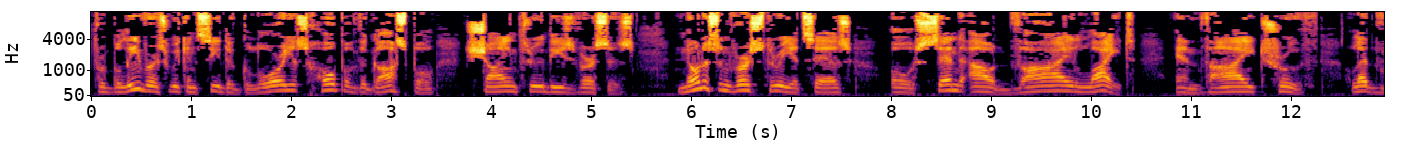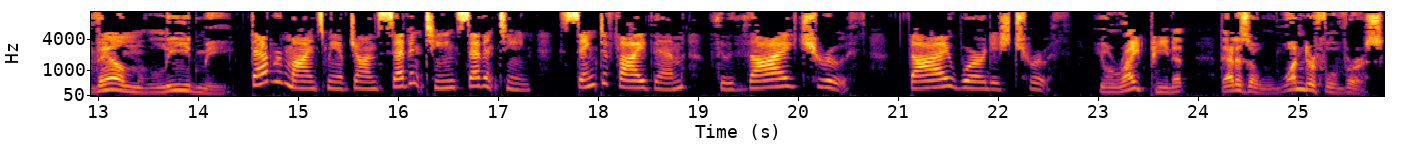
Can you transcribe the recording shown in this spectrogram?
For believers, we can see the glorious hope of the gospel shine through these verses. Notice in verse 3 it says, O send out thy light and thy truth. Let them lead me. That reminds me of John 17 17. Sanctify them through thy truth. Thy word is truth. You're right, Peanut. That is a wonderful verse.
